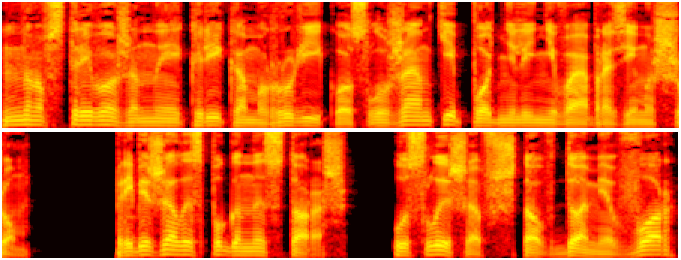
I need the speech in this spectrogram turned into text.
Но встревоженные криком Рурико служанки подняли невообразимый шум. Прибежал испуганный сторож. Услышав, что в доме вор,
